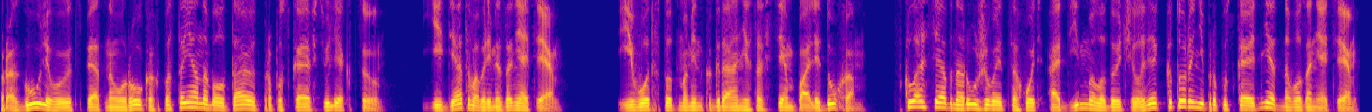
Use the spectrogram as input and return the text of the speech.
Прогуливают, спят на уроках, постоянно болтают, пропуская всю лекцию. Едят во время занятия. И вот в тот момент, когда они совсем пали духом, в классе обнаруживается хоть один молодой человек, который не пропускает ни одного занятия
